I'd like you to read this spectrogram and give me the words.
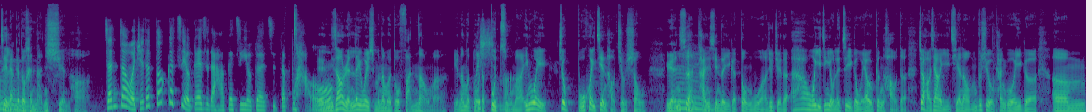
这两个都很难选哈。真的，我觉得都各自有各自的好，各自有各自的不好哦。你知道人类为什么那么多烦恼吗？有那么多的不足吗？因为就不会见好就收。人是很贪心的一个动物啊，就觉得啊，我已经有了这个，我要有更好的。就好像以前呢，我们不是有看过一个嗯。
